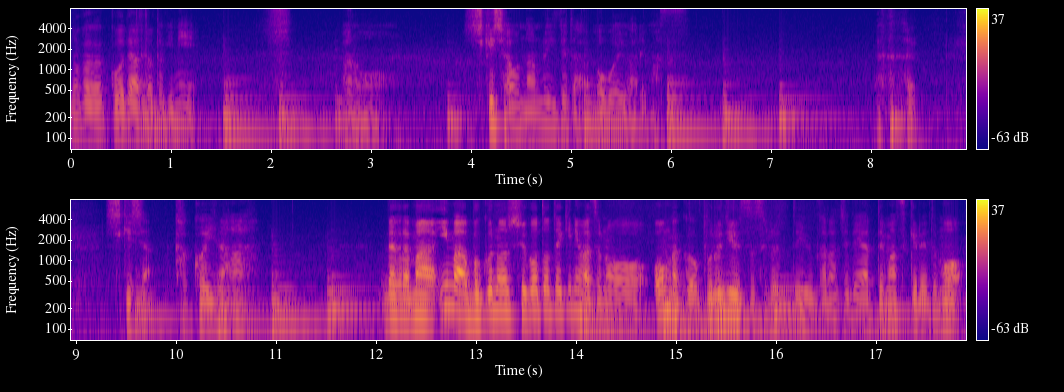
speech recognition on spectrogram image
のが学校であった時にあの指揮者を名乗り出た覚えがあります。指揮者かっこいいな。だからまあ今僕の仕事的にはその音楽をプロデュースするっていう形でやってますけれども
